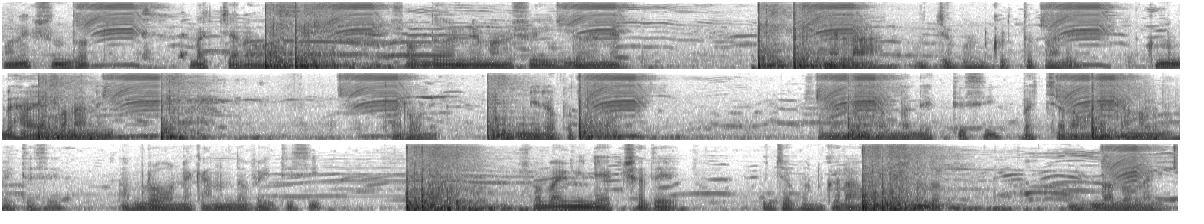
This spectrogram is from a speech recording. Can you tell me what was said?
অনেক সুন্দর। বাচ্চারাও আছে। সব ধরনের মানুষই এই ধরনের মেলা উদযাপন করতে পারে। কোনো বেহায়াপনা নেই। কারণ খুব নিরাপত্তা। সবাই মিলে আমরা দেখতেছি। বাচ্চারা অনেক আনন্দ পাইতেছে। আমরাও অনেক আনন্দ পাইতেছি। সবাই মিলে একসাথে উদযাপন করা অনেক সুন্দর। অনেক ভালো লাগে।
